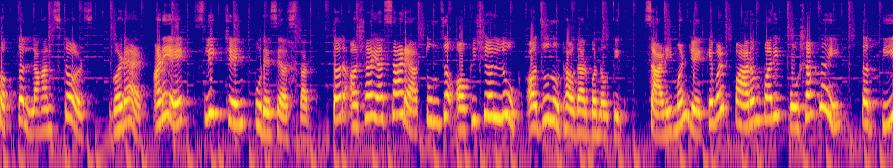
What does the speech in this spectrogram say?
फक्त लहान स्टर्ट्स घड्याळ आणि एक स्लिक चेन पुरेसे असतात. तर अशा या साड्या तुमचं ऑफिशियल लुक अजून उठावदार बनवतील. साडी म्हणजे केवळ पारंपरिक पोशाख नाही तर ती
